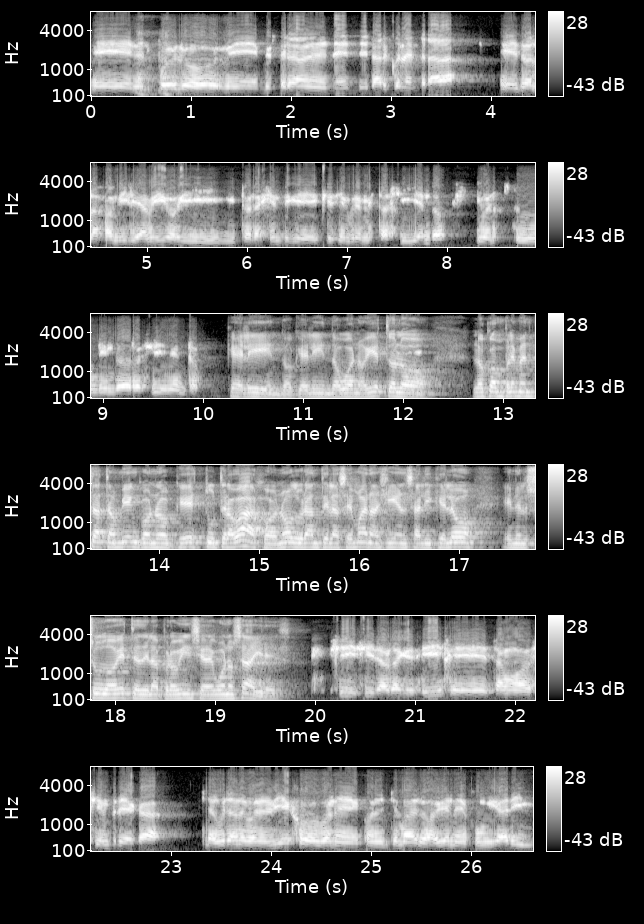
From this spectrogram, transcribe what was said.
eh, en el pueblo, me, esperaron en el, arco en la entrada, eh, toda la familia, amigos y, toda la gente que, siempre me está siguiendo. Y bueno, tuve un lindo recibimiento. Qué lindo, qué lindo. Bueno, y esto lo, lo complementás también con lo que es tu trabajo, ¿no? Durante la semana allí en Saliqueló, en el sudoeste de la provincia de Buenos Aires. Sí, sí, la verdad que sí. Eh, estamos siempre acá laburando con el viejo, con el, con el tema de los aviones de fumigar y,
